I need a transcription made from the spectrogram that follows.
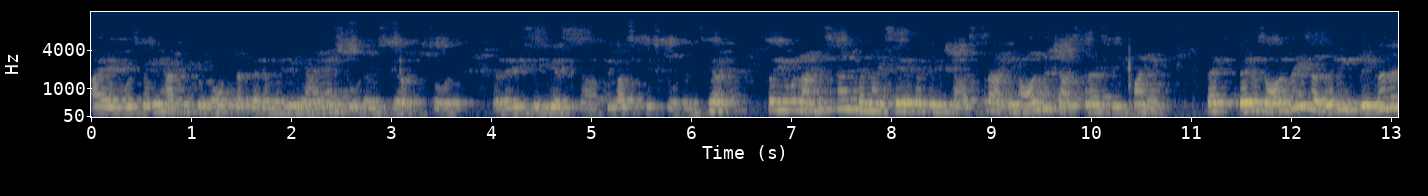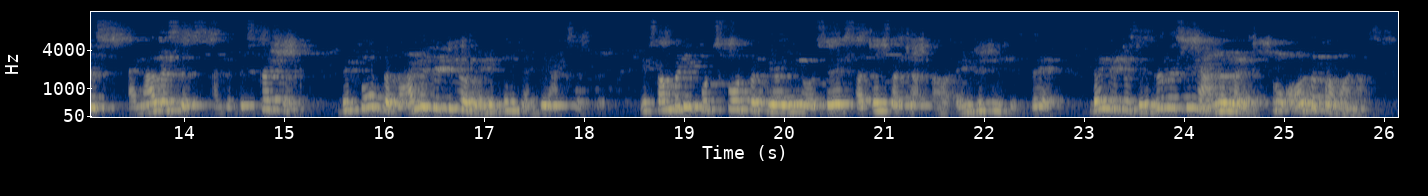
I was very happy to note that there are many Nyaya students here, so very serious uh, philosophy students here. So you will understand when I say that in Shastra, in all the Shastras we find that there is always a very rigorous analysis and a discussion before the validity of anything can be accepted. If somebody puts forth a theory or says such and such uh, entity is there, then it is rigorously analyzed through all the pramanas.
